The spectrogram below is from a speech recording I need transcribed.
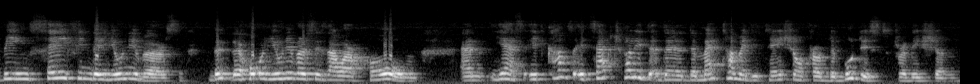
being safe in the universe. The, the whole universe is our home. And yes, it comes, it's actually the, the, the metta meditation from the Buddhist tradition,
